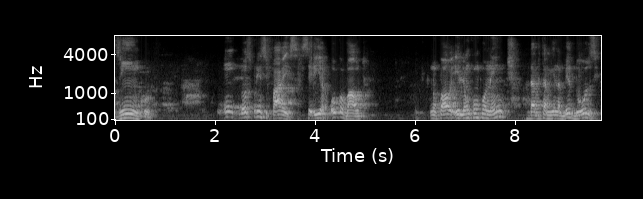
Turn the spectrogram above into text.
zinco. Um dos principais seria o cobalto, no qual ele é um componente da vitamina B12.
